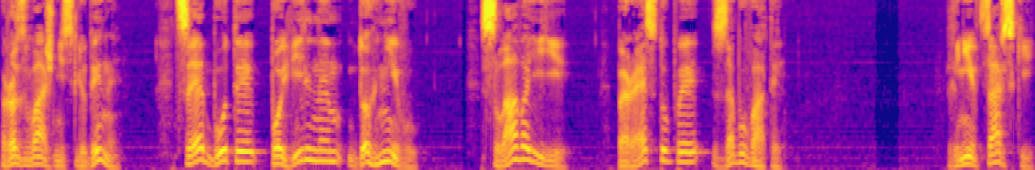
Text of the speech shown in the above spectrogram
Розважність людини це бути повільним до гніву, слава її переступи забувати. Гнів царський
